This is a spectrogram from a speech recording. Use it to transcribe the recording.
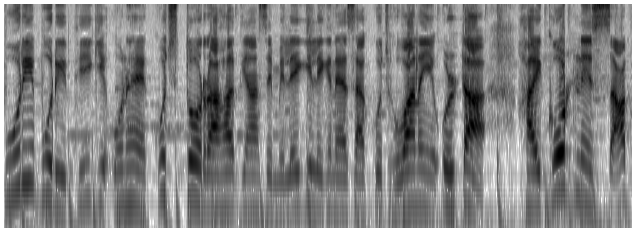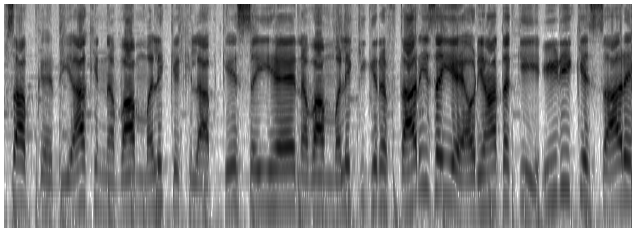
पूरी पूरी थी कि उन्हें कुछ तो राहत यहाँ से मिलेगी, लेकिन ऐसा कुछ हुआ नहीं। उल्टा हाईकोर्ट ने साफ़ साफ़ कह दिया कि नवाब मलिक के खिलाफ केस सही है, नवाब मलिक की गिरफ्तारी सही है और यहाँ तक कि ईडी के सारे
